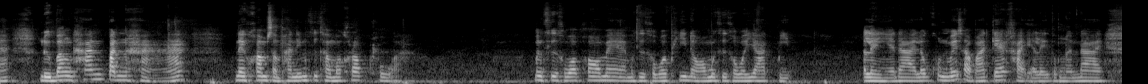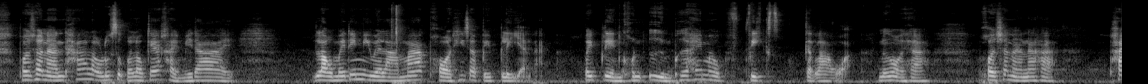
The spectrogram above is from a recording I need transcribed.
นะหรือบางท่านปัญหาในความสัมพันธ์นี้มันคือคำว่าครอบครัว มันคือคำว่าพ่อแม่ มันคือคำว่าพี่น้อง มันคือคำว่าญาติมิตรอะไรเงี้ยได้ แล้วคุณไม่สามารถแก้ไขอะไรตรงนั้นได้ เพราะฉะนั้นถ้าเรารู้สึกว่าเราแก้ไขไม่ได้ เราไม่ได้มีเวลามากพอที่จะไปเปลี่ยนอะไปเปลี่ยนคนอื่นเพื่อให้มาฟิกซ์กับเราอะนึกออกไหมคะเพราะฉะนั้นนะคะไพ่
